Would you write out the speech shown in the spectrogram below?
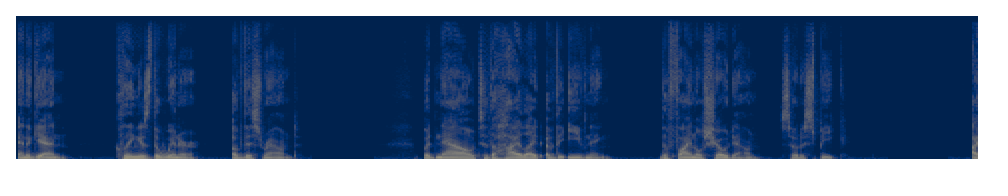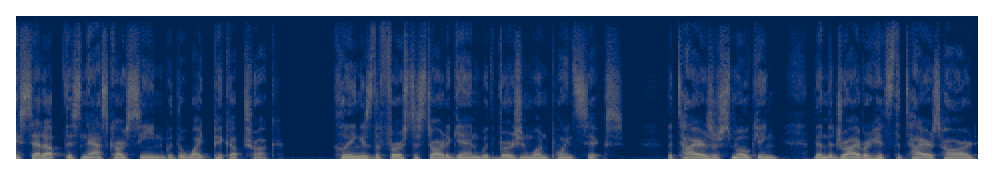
And again, Kling is the winner of this round. But now to the highlight of the evening, the final showdown, so to speak. I set up this NASCAR scene with the white pickup truck. Kling is the first to start again with version 1.6. The tires are smoking, then the driver hits the tires hard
